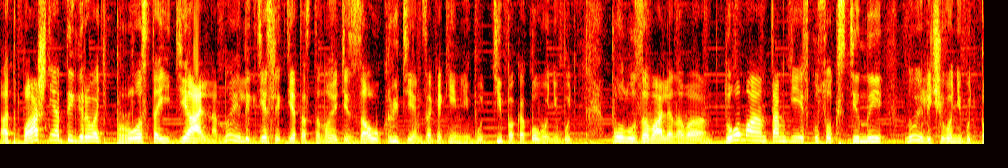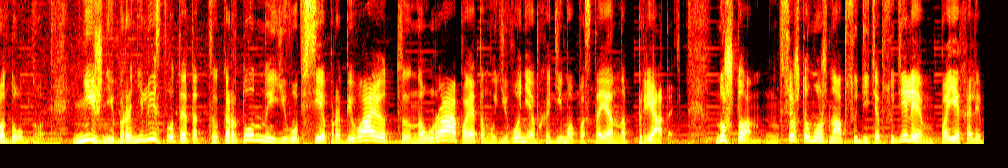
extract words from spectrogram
от башни отыгрывать просто идеально, ну или если где-то становитесь за укрытием, за каким-нибудь типа какого-нибудь полузаваленного дома, там где есть кусок стены, ну или чего-нибудь подобного. Нижний бронелист, вот этот картонный, его все пробивают на ура, поэтому его необходимо постоянно прятать. Ну что, все, что можно обсудить, обсудили, поехали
